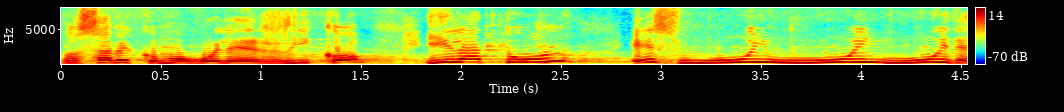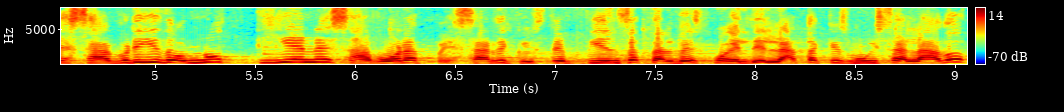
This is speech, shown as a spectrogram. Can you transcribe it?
No sabe cómo huele rico. Y el atún es muy, muy, muy desabrido. No tiene sabor a pesar de que usted piensa tal vez por el de lata que es muy salado.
